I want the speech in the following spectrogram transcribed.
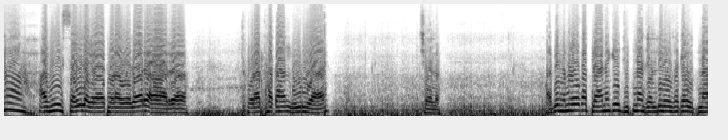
हाँ अभी सही लग रहा है थोड़ा वेदर और थोड़ा थकान दूर हुआ है। चलो। अभी हम लोगों का प्लान है कि जितना जल्दी हो सके उतना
